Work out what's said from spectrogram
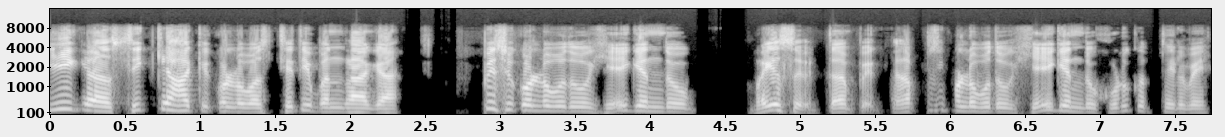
ಈಗ ಸಿಕ್ಕಿ ಹಾಕಿಕೊಳ್ಳುವ ಸ್ಥಿತಿ ಬಂದಾಗ ತಪ್ಪಿಸಿಕೊಳ್ಳುವುದು ಹೇಗೆಂದು ಬಯಸು, ತಪ್ಪಿ- ತಪ್ಪಿಸಿಕೊಳ್ಳುವುದು ಹೇಗೆಂದು ಹುಡುಕುತ್ತಿರುವೆ?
